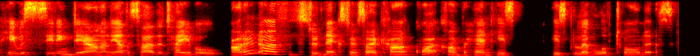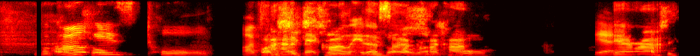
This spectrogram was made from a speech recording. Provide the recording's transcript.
He was sitting down on the other side of the table. I don't know if I've stood next to him, so I can't quite comprehend his his level of tallness. Well, Kyle tall. is tall. I've I have not met 6'2". Kyle either, He's so like I can't- 6'4". yeah. Yeah, I'm right. six.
